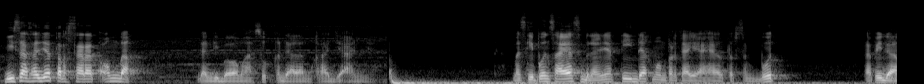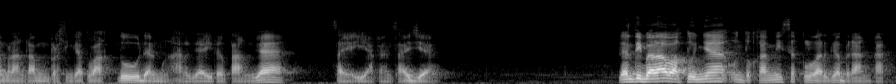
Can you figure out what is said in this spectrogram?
bisa saja terseret ombak dan dibawa masuk ke dalam kerajaannya. Meskipun saya sebenarnya tidak mempercayai hal tersebut, tapi dalam rangka mempersingkat waktu dan menghargai tetangga, saya iakan saja. Dan tibalah waktunya untuk kami sekeluarga berangkat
